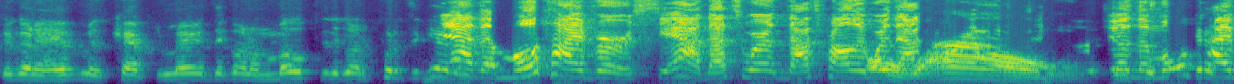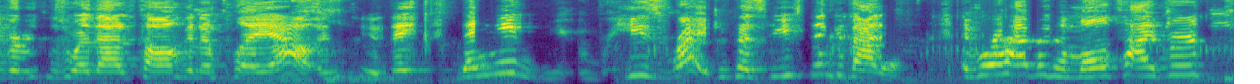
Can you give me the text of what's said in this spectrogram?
They're going to have him as Captain America. They're going to multi. They're going to put it together. Yeah, the multiverse. Yeah, that's where that's probably where Oh, that wow. you know, the multiverse is where that's all going to play out. into. They they need. He's right because if you think about it, if we're having a multiverse,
